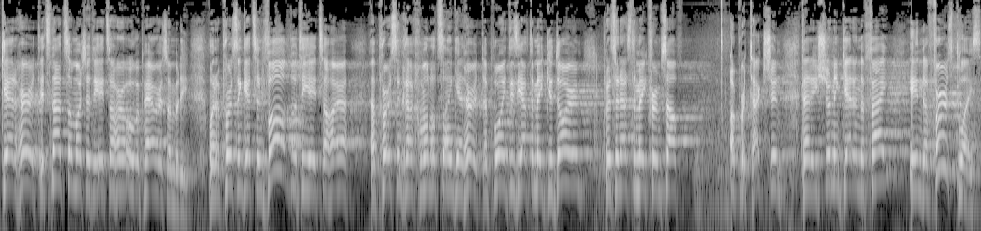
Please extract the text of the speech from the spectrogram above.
get hurt. It's not so much that the Yetzirah overpowers somebody. When a person gets involved with the Yetzirah, a person can get hurt. The point is you have to make gedarim. A person has to make for himself a protection that he shouldn't get in the fight in the first place.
